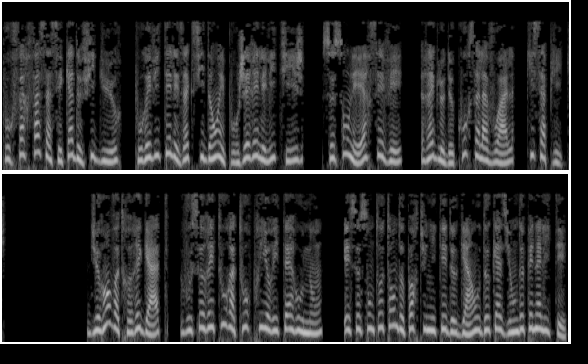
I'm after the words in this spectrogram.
Pour faire face à ces cas de figure, pour éviter les accidents et pour gérer les litiges, ce sont les RCV, règles de course à la voile, qui s'appliquent. Durant votre régate, vous serez tour à tour prioritaire ou non, et ce sont autant d'opportunités de gain ou d'occasions de pénalité.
